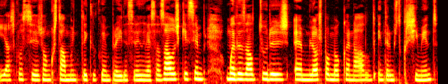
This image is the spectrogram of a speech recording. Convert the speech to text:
e acho que vocês vão gostar muito daquilo que vem para aí da série de às aulas, que é sempre uma das alturas uh, melhores para o meu canal em termos de crescimento.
